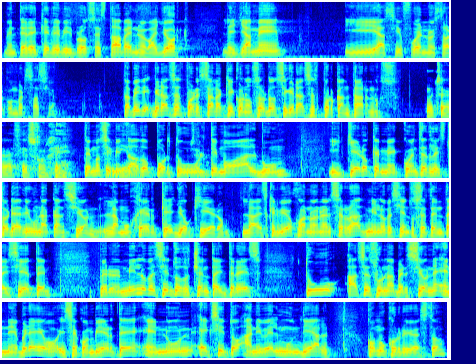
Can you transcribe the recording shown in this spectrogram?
me enteré que David Brosa estaba en Nueva York. Le llamé y así fue nuestra conversación. David, gracias por estar aquí con nosotros y gracias por cantarnos. Muchas gracias, Jorge. Te hemos Qué invitado bien. por tu último álbum y quiero que me cuentes la historia de una canción, La mujer que yo quiero. La escribió Juan Manuel Serrat en 1977, pero en 1983 tú haces una versión en hebreo y se convierte en un éxito a nivel mundial. ¿Cómo ocurrió esto?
